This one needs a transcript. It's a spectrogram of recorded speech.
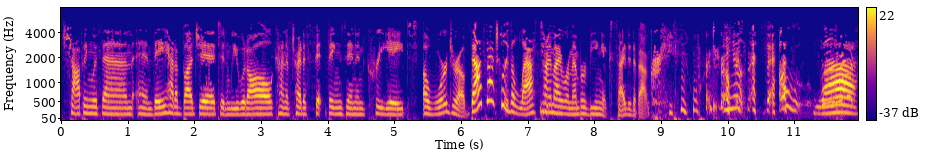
shopping with them, and they had a budget, and we would all kind of try to fit things in and create a wardrobe. That's actually the last time I remember being excited about creating a wardrobe. You know- Isn't that sad? Oh, Yeah, well,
